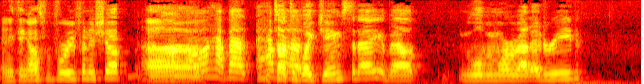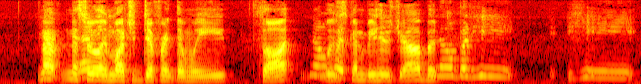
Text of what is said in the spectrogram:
Anything else before we finish up? Uh, oh, how about how we talked to Blake James today about a little bit more about Ed Reed. Not Yeah, necessarily Eddie- much different than we thought No, was going to be his job, but no, but he he uh,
